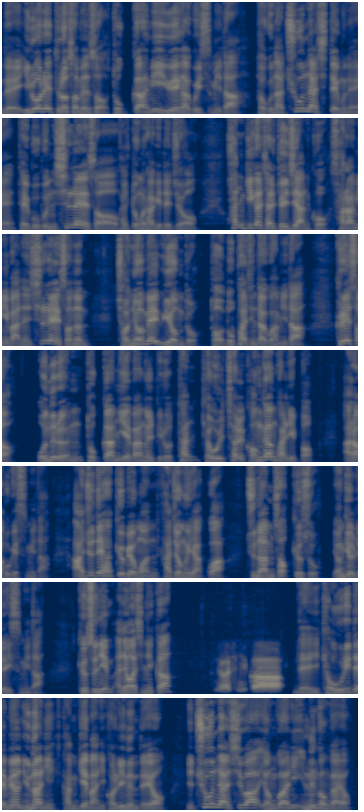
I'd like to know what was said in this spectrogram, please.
네, 1월에 들어서면서 독감이 유행하고 있습니다. 더구나 추운 날씨 때문에 대부분 실내에서 활동을 하게 되죠. 환기가 잘 되지 않고 사람이 많은 실내에서는 전염의 위험도 더 높아진다고 합니다. 그래서 오늘은 독감 예방을 비롯한 겨울철 건강관리법 알아보겠습니다. 아주대학교 병원 가정의학과 주남석 교수 연결돼 있습니다. 교수님 안녕하십니까? 안녕하십니까. 네, 이 겨울이 되면 유난히 감기에 많이 걸리는데요. 이 추운 날씨와 연관이 있는 건가요?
